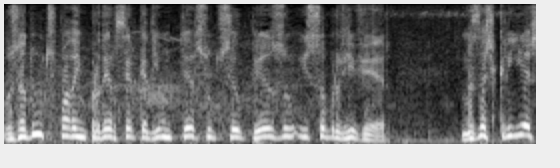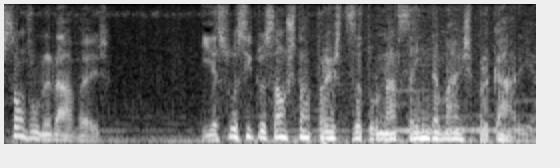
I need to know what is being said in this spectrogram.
Os adultos podem perder cerca de um terço do seu peso e sobreviver, mas as crias são vulneráveis e a sua situação está prestes a tornar-se ainda mais precária.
